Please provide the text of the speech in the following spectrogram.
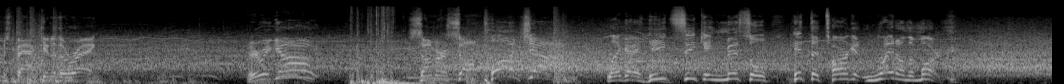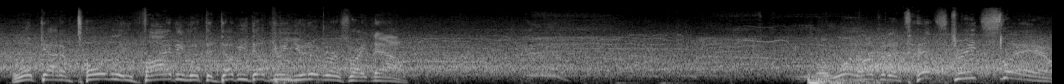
Comes back into the ring. Here we go. somersault plancha. Like a heat-seeking missile, hit the target right on the mark. Look at him totally vibing with the WWE Universe right now. The 110th Street Slam.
